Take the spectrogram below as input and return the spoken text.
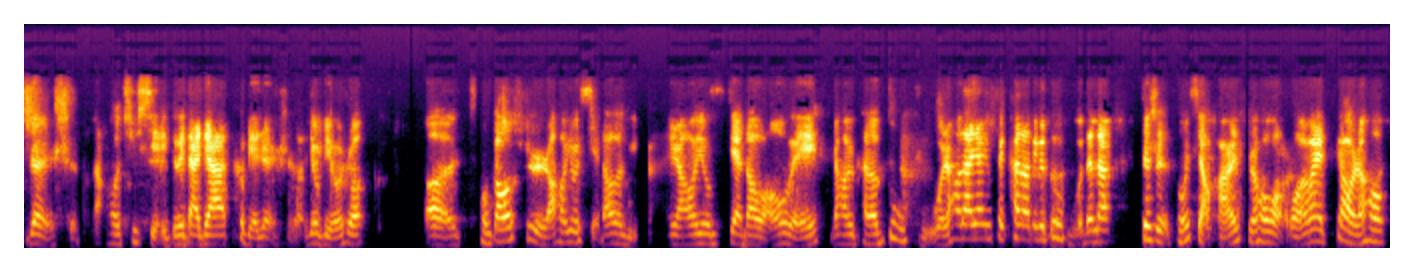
认识，然后去写一堆大家特别认识的，就比如说，呃，从高适，然后又写到了李白，然后又见到王维，然后又看到杜甫，然后大家又会看到那个杜甫在那，就是从小孩的时候往往外跳，然后，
